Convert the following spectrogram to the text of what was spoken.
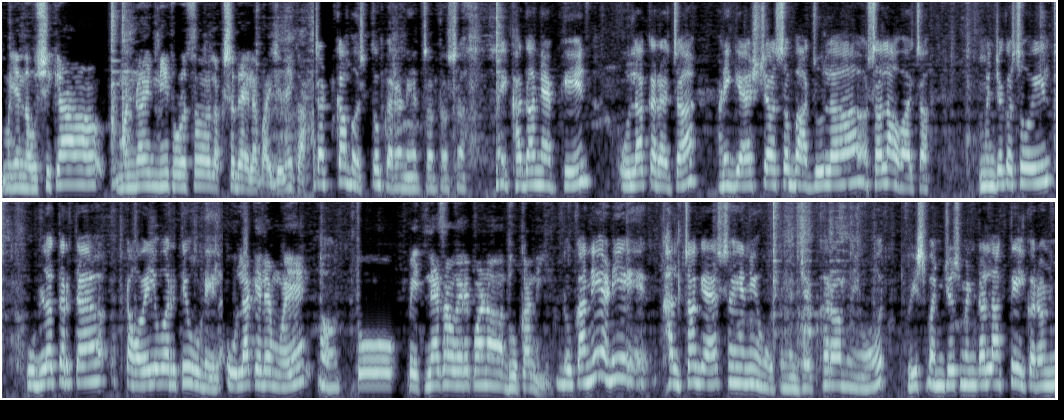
म्हणजे नवशिक्या मंडळींनी थोडस लक्ष द्यायला पाहिजे नाही का? चटका बसतो कारण याचा तसा. एखादा नॅपकिन ओला करायचा आणि गॅसच्या असं बाजूला असा लावायचा. म्हणजे कसं होईल उडलं तर त्या टॉवेल वरती उडेल. ओला केल्यामुळे हो. तो पेटण्याचा वगैरे पण धोका नाही. लोकांनी आणि खालचा गॅस हे नाही होत म्हणजे खराब नाही होत. वीस पंचवीस मिनिटं लागतील कारण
